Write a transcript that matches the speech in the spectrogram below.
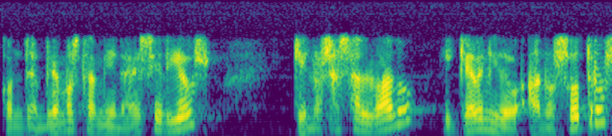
contemplemos también a ese Dios que nos ha salvado y que ha venido a nosotros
